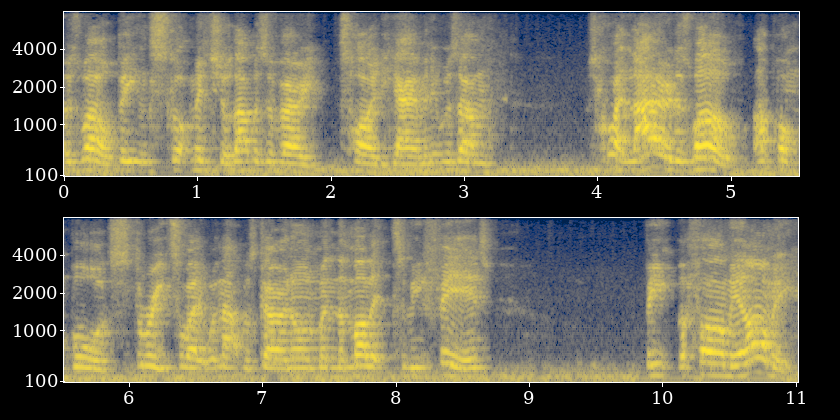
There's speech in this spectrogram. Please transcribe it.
as well beating Scott Mitchell. That was a very tidy game, and it was um it was quite loud as well up on boards three to eight when that was going on. When the mullet to be feared beat the Farmy Army.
